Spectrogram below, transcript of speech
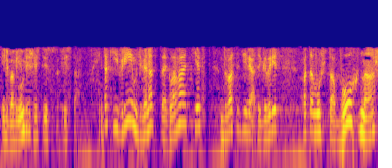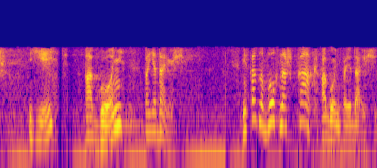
или во время пришествия Иисуса Христа. Итак, Евреям 12 глава, текст 29 говорит, «Потому что Бог наш есть огонь поедающий». Не сказано «Бог наш как огонь поедающий».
